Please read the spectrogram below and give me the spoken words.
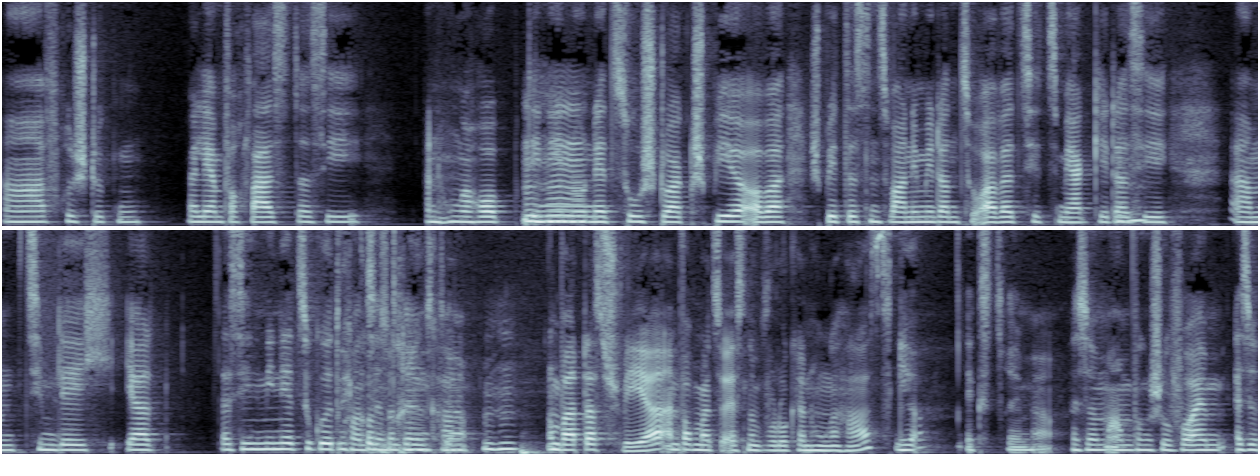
äh, frühstücken, weil ich einfach weiß, dass ich einen Hunger hab, den Mhm. ich noch nicht so stark spüre, aber spätestens, wenn ich mich dann zur Arbeit sitze, merke ich, Mhm. dass ich ähm, ziemlich, ja, dass ich mich nicht so gut konzentrieren konzentrierst, kann. Ja. Mhm. Und war das schwer, einfach mal zu essen, obwohl du keinen Hunger hast? Ja, extrem. Ja. Also am Anfang schon vor allem, also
